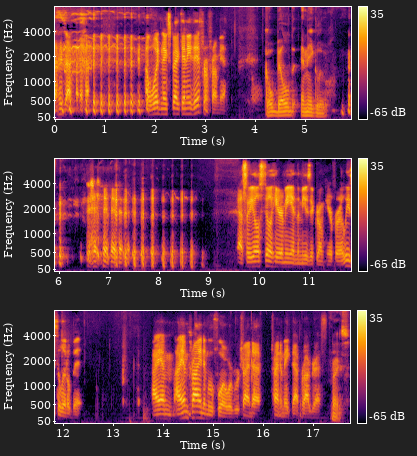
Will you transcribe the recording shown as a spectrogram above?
I, I wouldn't expect any different from you. Go build an igloo. yeah, so you'll still hear me in the music room here for at least a little bit. I am I am trying to move forward. We're trying to trying to make that progress. Nice.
